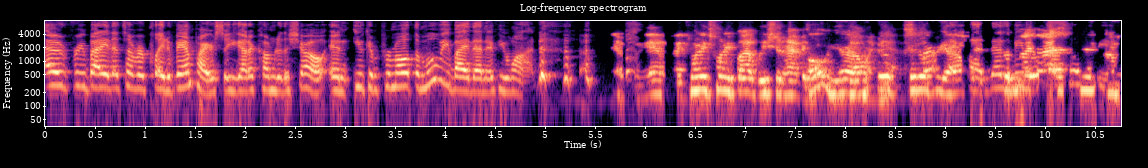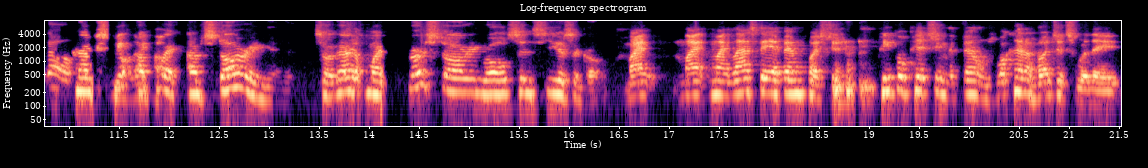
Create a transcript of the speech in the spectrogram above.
everybody that's ever played a vampire. So you got to come to the show, and you can promote the movie by then if you want. yeah, yeah, by 2025, we should have it Oh yeah, going. it'll, yes. it'll be out. That'll be My last perfect name, for you to go. I'm, uh, wait, I'm starring in it. So that's my first starring role since years ago. My my my last AFM question: People pitching the films, what kind of budgets were they?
